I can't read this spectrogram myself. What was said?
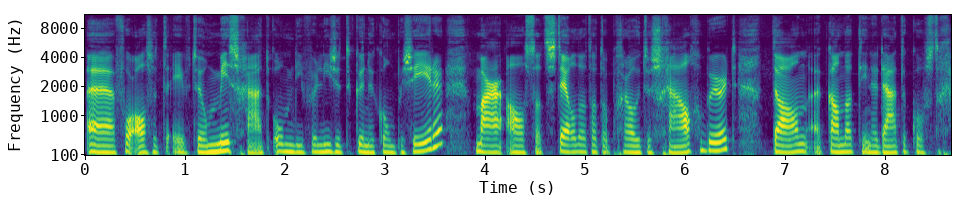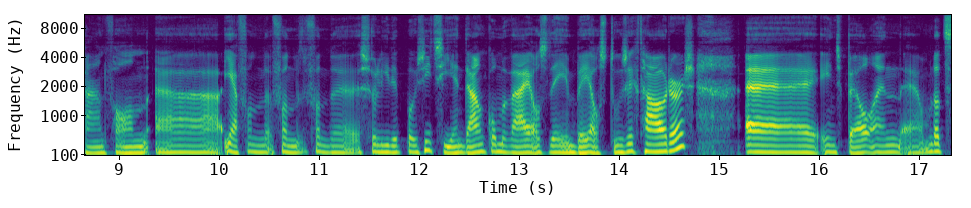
uh, voor als het eventueel misgaat, om die verliezen te kunnen compenseren. Maar als dat stel dat dat op grote schaal gebeurt, dan uh, kan dat inderdaad de kosten gaan van, uh, ja, van, de, van, van de solide positie. En dan komen wij als DNB, als toezichthouders, in spel. En omdat,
